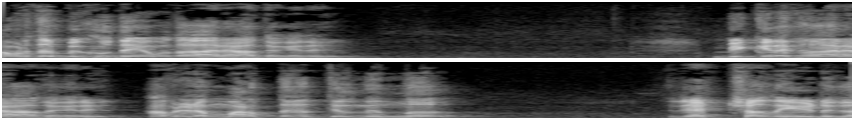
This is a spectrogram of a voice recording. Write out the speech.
അവിടുത്തെ ബഹുദേവതാരാധകർ വിഗ്രഹാരാധകർ അവരുടെ മർദ്ദനത്തിൽ നിന്ന് രക്ഷ നേടുക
